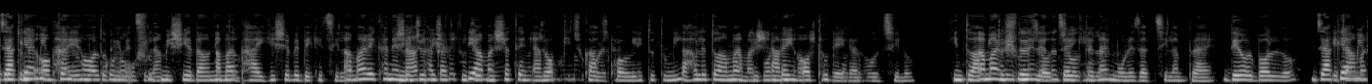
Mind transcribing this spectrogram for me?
যাকে আমি ভাইয়ের মতো কোনো ওষুধ মিশিয়ে আমার ভাই হিসেবে দেখেছিলাম। আমার এখানে না থাকার সুযোগ আমার সাথে এমন কিছু কাজ করলে তো তুমি তাহলে তো আমার জীবনটাই অর্থ হয়ে গেল। বলছিল কিন্তু আমার শুনে লজ্জায় মরে যাচ্ছিলাম প্রায়। দেওর বলল যাকে আমার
